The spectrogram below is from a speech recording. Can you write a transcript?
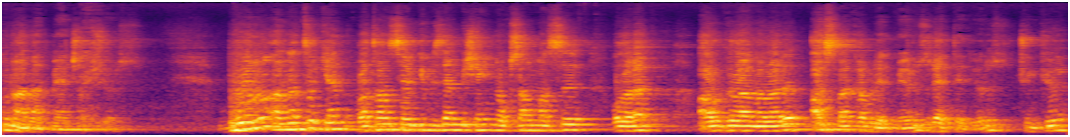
bunu anlatmaya çalışıyoruz. Bunu anlatırken vatan sevgimizden bir şeyin noksanması olarak algılamaları asla kabul etmiyoruz, reddediyoruz. Çünkü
